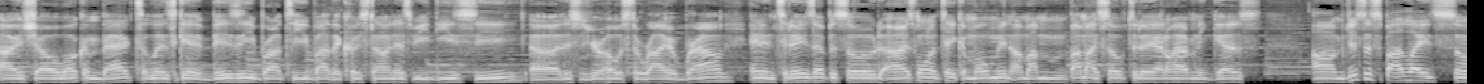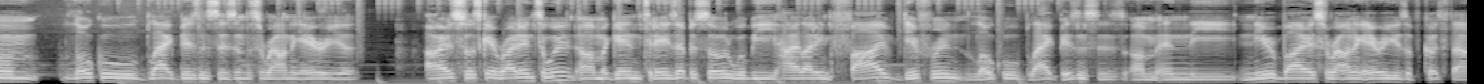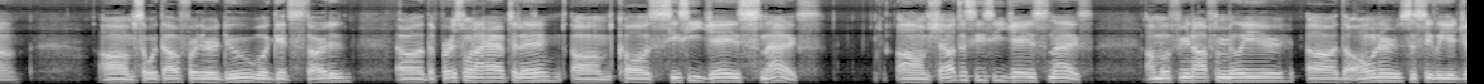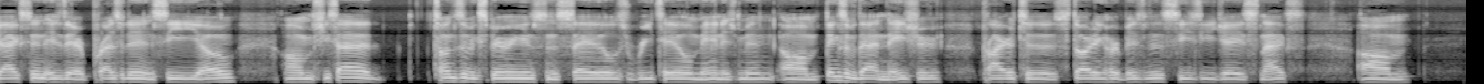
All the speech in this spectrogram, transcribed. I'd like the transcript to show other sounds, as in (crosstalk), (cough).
All right, y'all. Welcome back to Let's Get Busy, brought to you by the Kutztown SBDC. Uh, this is your host, Oryah Brown. And in today's episode, uh, I just want to take a moment. Um, I'm by myself today. I don't have any guests. Um, just to spotlight some local black businesses in the surrounding area. All right, so let's get right into it. Um, again, today's episode we'll be highlighting five different local black businesses um, in the nearby surrounding areas of Kutztown. Um, so without further ado, we'll get started. Uh, the first one I have today um, called CeCe J's Snacks. Um, shout out to CeCe J's Snacks. Um, if you're not familiar, uh, the owner, Cecilia Jackson, is their president and CEO. Um, she's had tons of experience in sales, retail, management, um, things of that nature prior to starting her business, CeCe J's Snacks. Um,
